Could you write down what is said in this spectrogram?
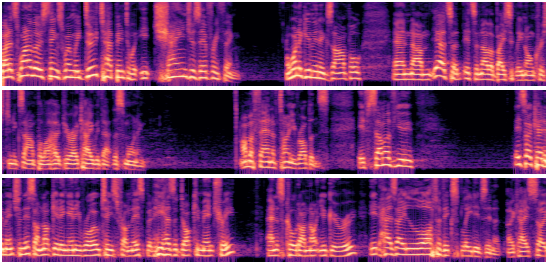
But it's one of those things when we do tap into it, it changes everything. I want to give you an example. And um, yeah, it's, a, it's another basically non Christian example. I hope you're okay with that this morning. I'm a fan of Tony Robbins. If some of you, it's okay to mention this, I'm not getting any royalties from this, but he has a documentary and it's called I'm Not Your Guru. It has a lot of expletives in it, okay? So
